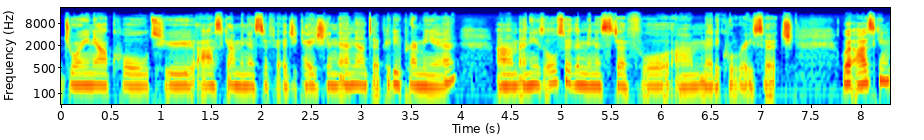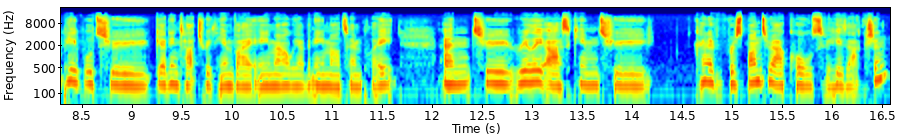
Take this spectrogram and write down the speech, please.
join our call to ask our Minister for Education and our Deputy Premier, um, and he's also the Minister for um, Medical Research. We're asking people to get in touch with him via email. We have an email template, and to really ask him to kind of respond to our calls for his action.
